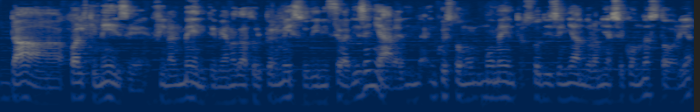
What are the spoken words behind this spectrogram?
da qualche mese finalmente mi hanno dato il permesso di iniziare a disegnare, in questo momento sto disegnando la mia seconda storia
